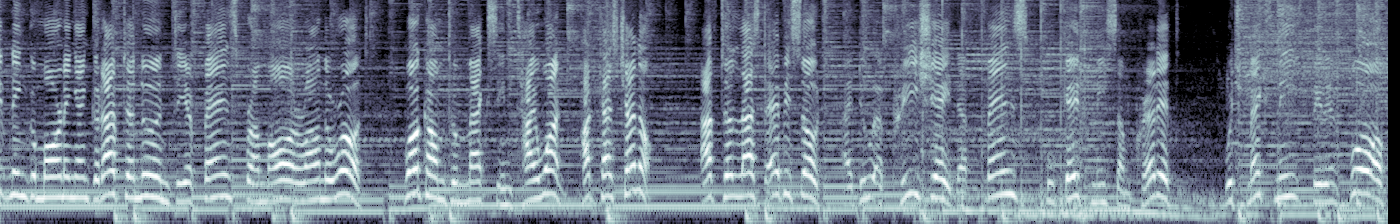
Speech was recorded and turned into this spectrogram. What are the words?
evening, good morning, and good afternoon, dear fans from all around the world. Welcome to Max in Taiwan podcast channel. After last episode, I do appreciate the fans who gave me some credit, which makes me feeling full of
